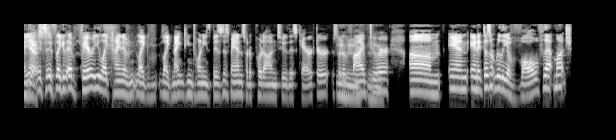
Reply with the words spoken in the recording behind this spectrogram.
Mhm, yeah. yes. It's it's like a very like kind of like like 1920s businessman sort of put onto this character sort of Mhm, vibe to mhm. her. Um, and and it doesn't really evolve that much.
